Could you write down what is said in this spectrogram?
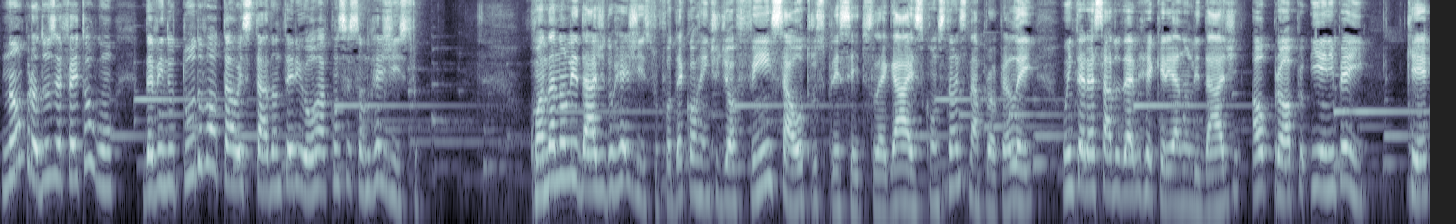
não produz efeito algum, devendo tudo voltar ao estado anterior à concessão do registro. Quando a nulidade do registro for decorrente de ofensa a outros preceitos legais constantes na própria lei, o interessado deve requerer a nulidade ao próprio INPI, que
